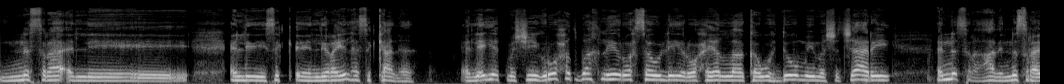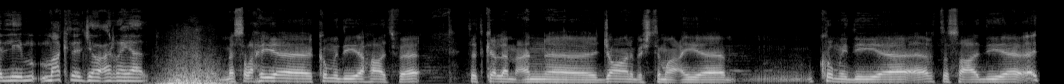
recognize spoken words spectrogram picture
النسرة اللي اللي سك اللي رايلها سكانها. اللي هي تمشيك روح اطبخ لي روح سوي لي روح يلا كوه هدومي مشت شعري. النسرة هذه النسرة اللي ماكلة الجو على الريال. مسرحية كوميدية هادفة تتكلم عن جوانب اجتماعية كوميدية اقتصادية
